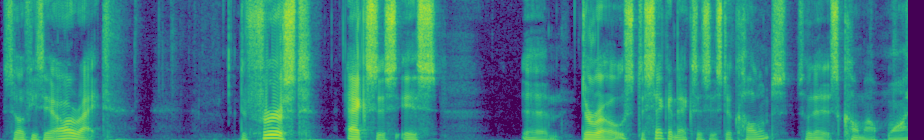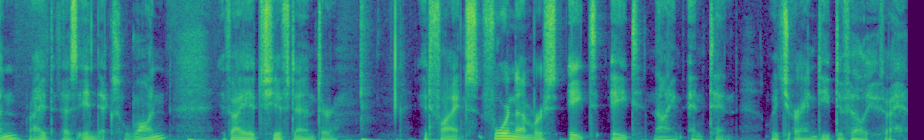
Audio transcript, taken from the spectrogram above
So if you say, all right, the first axis is um, the rows, the second axis is the columns, so that is comma 1, right? It has index 1. If I hit Shift Enter, it finds four numbers 8, 8, 9, and 10, which are indeed the values I had.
